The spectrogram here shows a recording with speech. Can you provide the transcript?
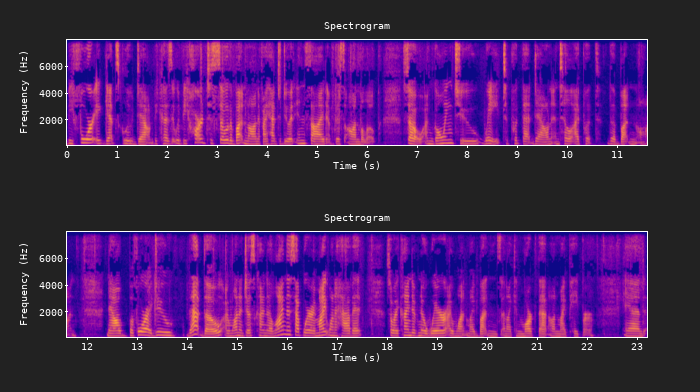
before it gets glued down because it would be hard to sew the button on if I had to do it inside of this envelope. So I'm going to wait to put that down until I put the button on. Now, before I do that though, I want to just kind of line this up where I might want to have it so I kind of know where I want my buttons and I can mark that on my paper. And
